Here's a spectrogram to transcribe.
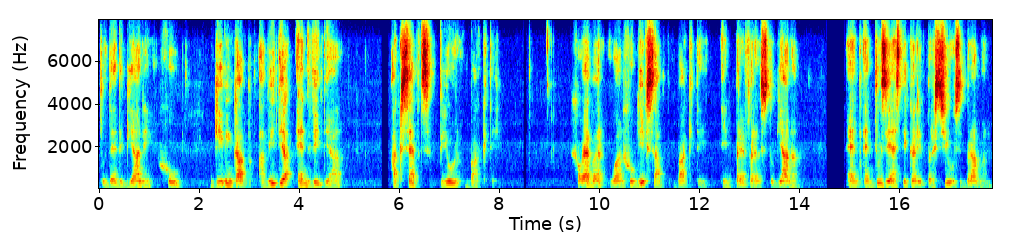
to that Jnani who, giving up avidya and vidya, accepts pure bhakti. However, one who gives up bhakti in preference to jnana and enthusiastically pursues Brahman,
